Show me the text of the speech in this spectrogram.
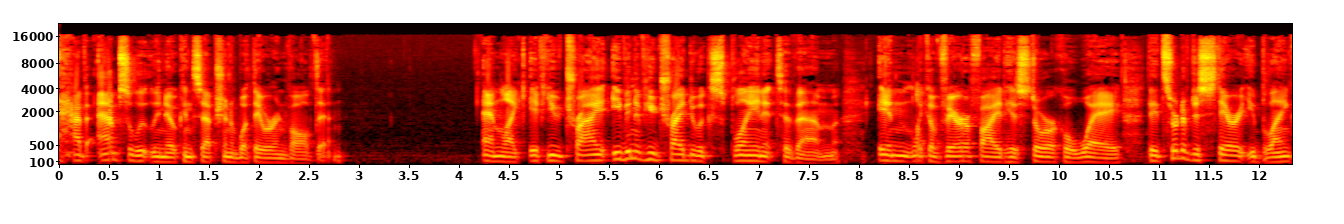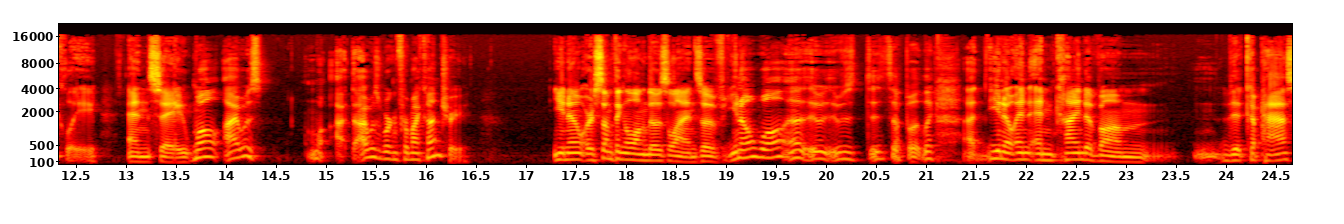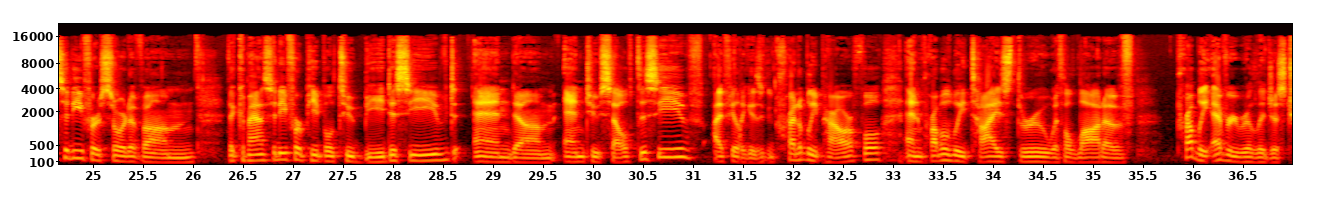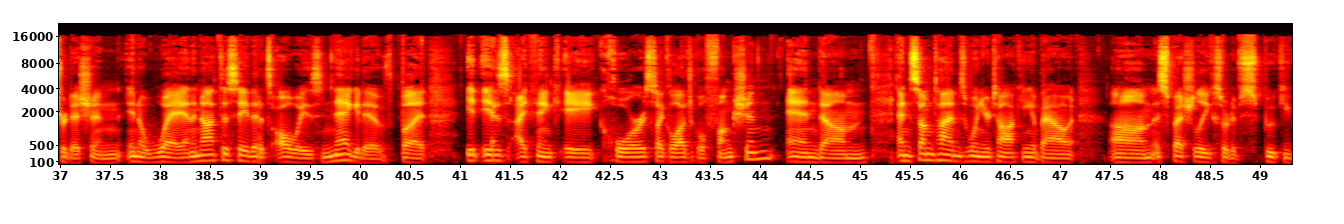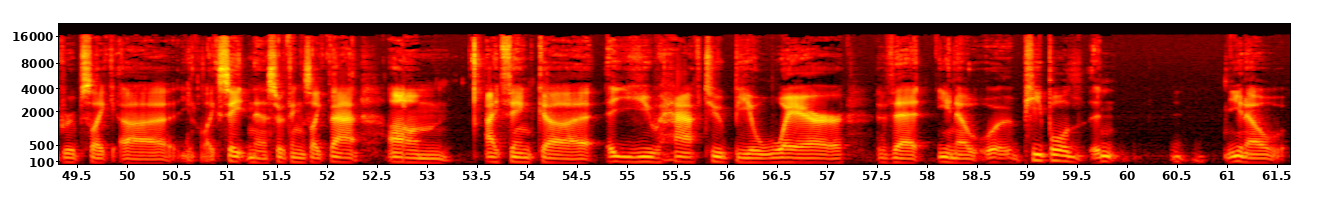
have absolutely no conception of what they were involved in and like if you try even if you tried to explain it to them in like a verified historical way they'd sort of just stare at you blankly and say well i was well, I, I was working for my country you know or something along those lines of you know well uh, it, was- it was it's a, like uh, you know and and kind of um the capacity for sort of um, the capacity for people to be deceived and um, and to self deceive, I feel like is incredibly powerful and probably ties through with a lot of probably every religious tradition in a way. And not to say that it's always negative, but it is, I think, a core psychological function. And um, and sometimes when you're talking about um, especially sort of spooky groups like uh, you know like Satanists or things like that. Um, I think uh, you have to be aware that you know people, you know,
